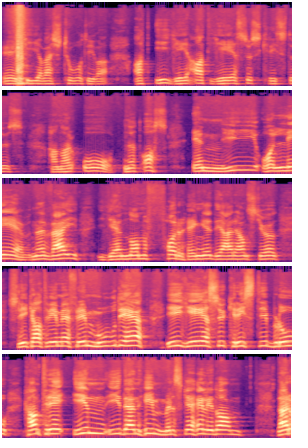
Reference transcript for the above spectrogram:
10 eh, vers 22 at, at Jesus Kristus han har åpnet oss en ny og levende vei gjennom forhenget, det er hans kjød, slik at vi med frimodighet i Jesu Kristi blod kan tre inn i den himmelske helligdom. Der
